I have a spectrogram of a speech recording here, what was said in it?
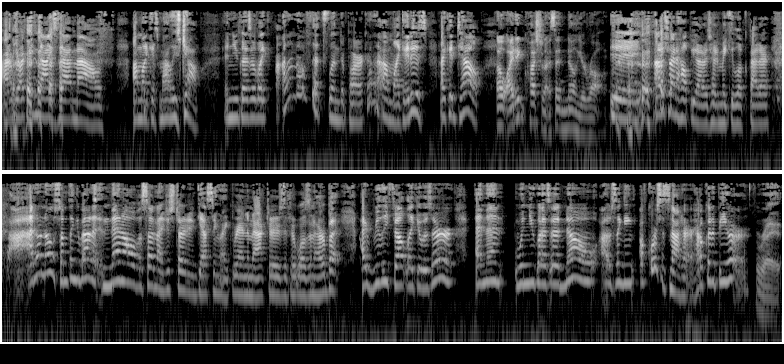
I recognize that mouth. I'm like, it's Malese Jow. And you guys are like, I don't know if that's Linda Park. I don't, I'm like, it is. I could tell. Oh, I didn't question it. I said no. You're wrong. Yeah, yeah, yeah. I was trying to help you out. I was trying to make you look better. I, I don't know something about it, and then all of a sudden, I just started guessing like random actors if it wasn't her. But I really felt like it was her. And then when you guys said no, I was thinking, of course it's not her. How could it be her? Right.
